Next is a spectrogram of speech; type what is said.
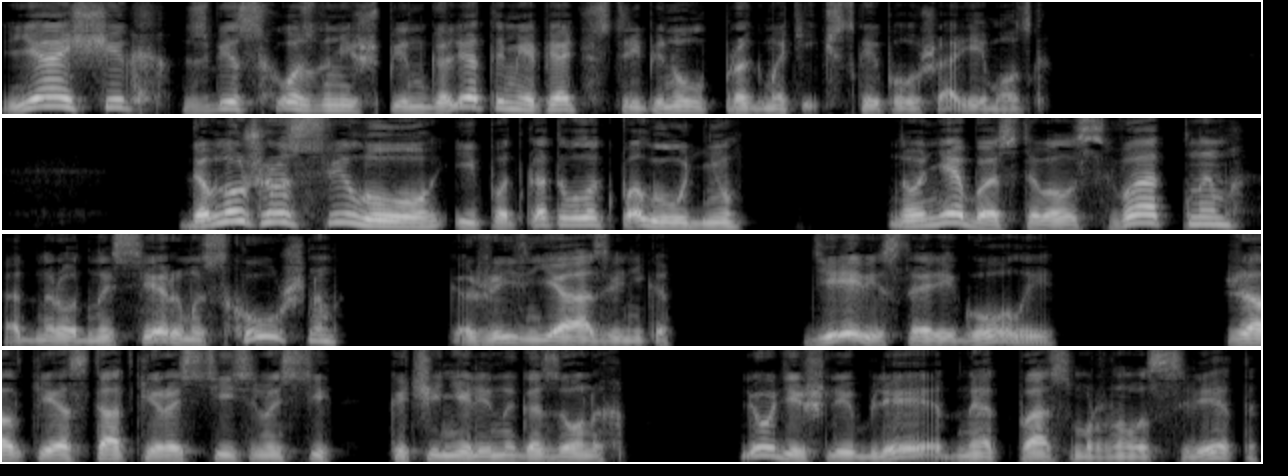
Ящик с бесхозными шпингалетами опять встрепенул прагматическое полушарие мозга. Давно уж рассвело и подкатывало к полудню, но небо оставалось ватным, однородно серым и скучным, как жизнь язвенника. Деревья стояли голые, жалкие остатки растительности коченели на газонах. Люди шли бледные от пасмурного света,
